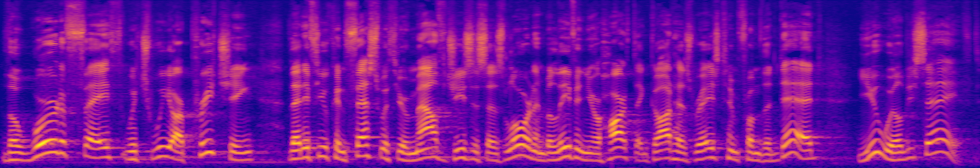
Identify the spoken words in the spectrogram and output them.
the word of faith which we are preaching, that if you confess with your mouth Jesus as Lord and believe in your heart that God has raised Him from the dead, you will be saved.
